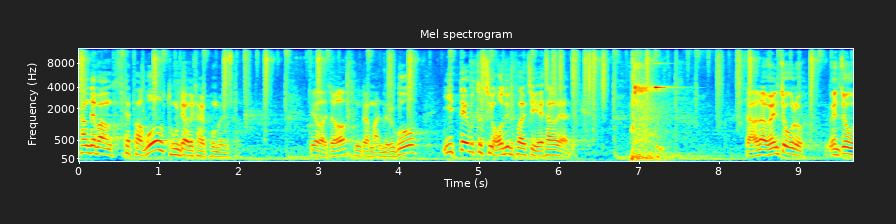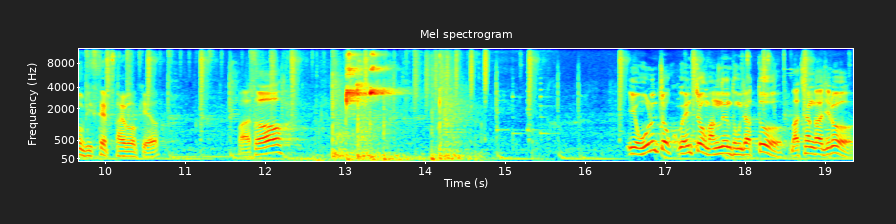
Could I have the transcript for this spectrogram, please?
상대방 스텝하고 동작을 잘 보면서 뛰어가죠. 동작 만들고 이때부터 지금 어디로 팔지 예상을 해야 돼. 자, 그다음 왼쪽으로 왼쪽으로 big step 밟아볼게요. 와서 이 오른쪽 왼쪽 막는 동작도 마찬가지로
